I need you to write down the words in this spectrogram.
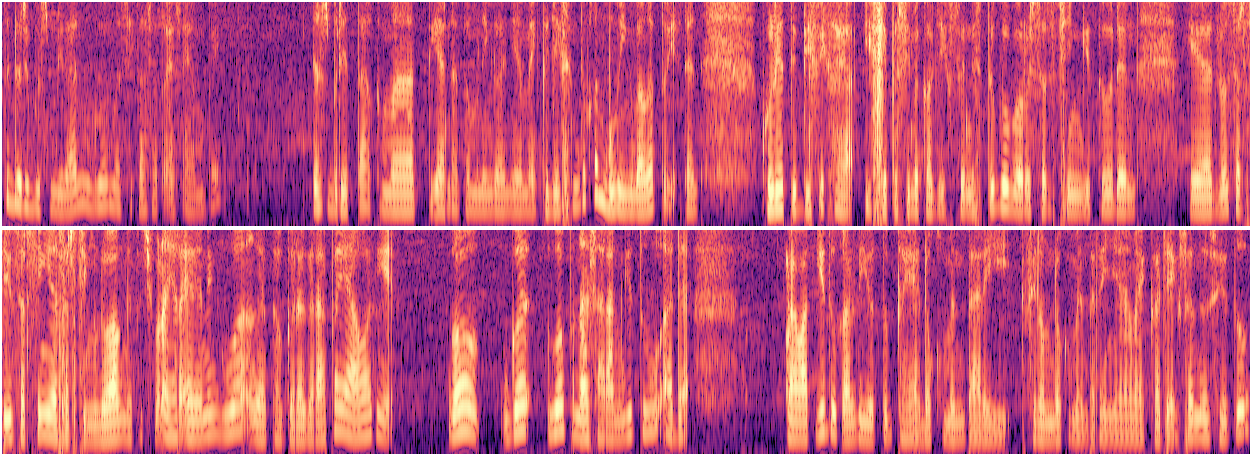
Itu 2009 gue masih kelas 1 SMP terus berita kematian atau meninggalnya Michael Jackson itu kan booming banget tuh ya dan gue lihat di TV kayak Ih, siapa sih Michael Jackson? Itu gue baru searching gitu dan ya dulu searching searching ya searching doang gitu. Cuman akhir-akhir ini gue nggak tahu gara-gara apa ya awalnya gue gue gue penasaran gitu ada lewat gitu kan di YouTube kayak dokumentari film dokumentarinya Michael Jackson terus itu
